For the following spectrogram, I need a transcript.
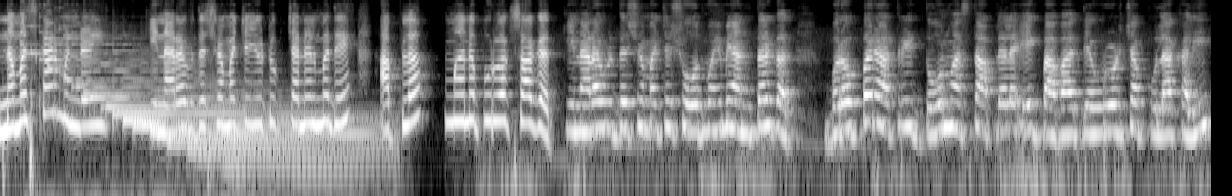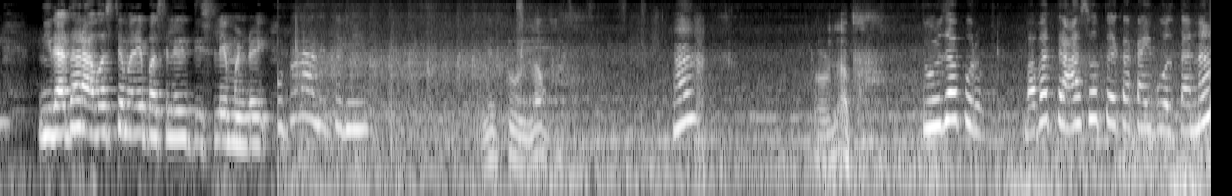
नमस्कार मंडळी. किनारा वृद्धाश्रमाच्या युट्यूब चॅनलमध्ये आपलं मनपूर्वक स्वागत. किनारा वृद्धाश्रमाच्या शोध मोहिमेअंतर्गत बरोबर रात्री दोन वाजता आपल्याला एक बाबा देवरोडच्या पुलाखाली निराधार अवस्थेमध्ये बसलेले दिसले मंडळी. कुठून आले तुम्ही? तुळजापूर. हा? बाबा त्रास होतोय का काही बोलताना?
